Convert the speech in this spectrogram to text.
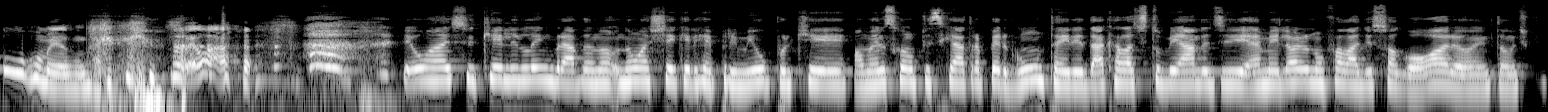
burro mesmo. sei lá. Eu acho que ele lembrava, não, não achei que ele reprimiu, porque ao menos quando o psiquiatra pergunta, ele dá aquela titubeada de é melhor eu não falar disso agora, ou então, tipo,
